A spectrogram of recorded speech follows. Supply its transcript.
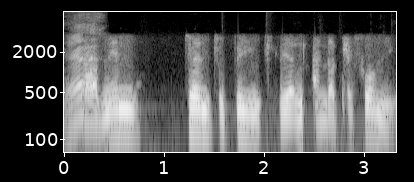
Yeah. Uh, men tend to think they are underperforming.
